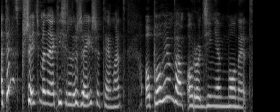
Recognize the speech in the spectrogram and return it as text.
A teraz przejdźmy na jakiś lżejszy temat. Opowiem Wam o rodzinie Monet.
